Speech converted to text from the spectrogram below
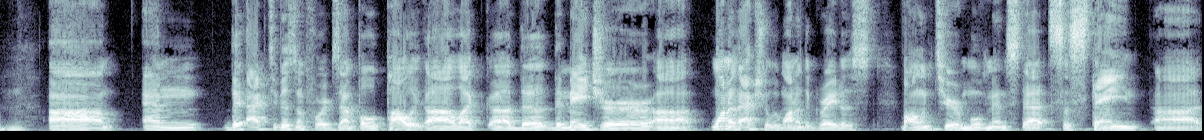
Mm-hmm. um, and the activism, for example, poly, uh, like uh, the the major uh, one of actually one of the greatest volunteer movements that sustained uh,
